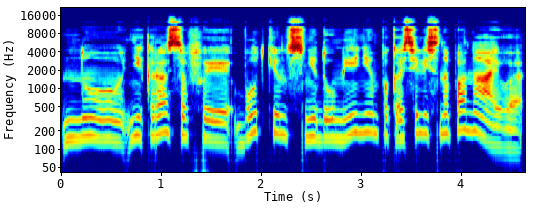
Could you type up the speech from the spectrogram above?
но Некрасов и Боткин с недоумением покосились на Панаева,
